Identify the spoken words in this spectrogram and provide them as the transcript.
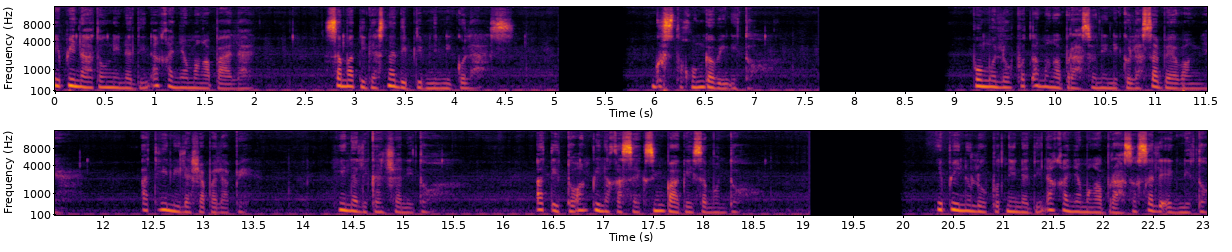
Ipinatong ni Nadine ang kanyang mga palad sa matigas na dibdib ni Nicholas. Gusto kong gawin ito. Pumulupot ang mga braso ni Nicholas sa bewang niya at hinila siya palapit. Hinalikan siya nito. At ito ang pinakasexing bagay sa mundo. Ipinulupot ni Nadine ang kanyang mga braso sa leeg nito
